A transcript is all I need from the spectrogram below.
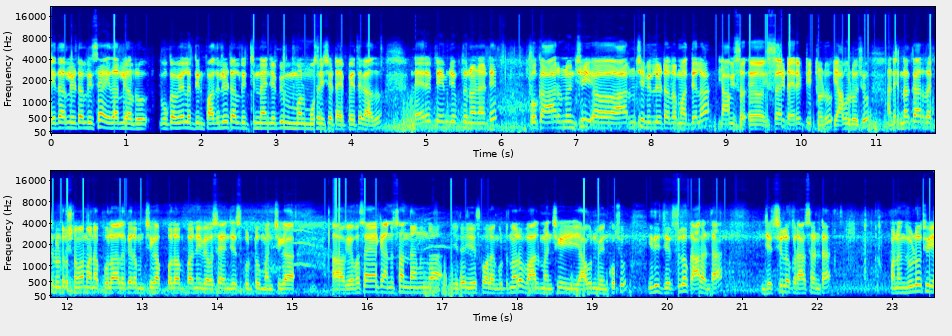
ఐదారు లీటర్లు ఇస్తే ఐదారు లీటర్లు. ఒకవేళ దీన్ని పది లీటర్లు ఇచ్చిందని చెప్పి మిమ్మల్ని మోసరిసే టైప్ అయితే కాదు. డైరెక్ట్ ఏం చెప్తున్నానంటే ఒక ఆరు నుంచి ఆరు నుంచి ఎనిమిది లీటర్ల మధ్యలో యాభై డైరెక్ట్ ఇచ్చినాడు యాభై రోజు అంటే చిన్నకారు రైతులు ఉంటున్నామా మన పొలాల దగ్గర మంచిగా పొలం పని వ్యవసాయం చేసుకుంటూ మంచిగా వ్యవసాయానికి అనుసంధానంగా ఏదో చేసుకోవాలనుకుంటున్నారో వాళ్ళు మంచిగా ఈ ఆవును పెంచుకోవచ్చు ఇది జెర్సీలో క్రాస్ అంట జెర్సీలో క్రాస్ అంట మనం చూడవచ్చు ఈ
